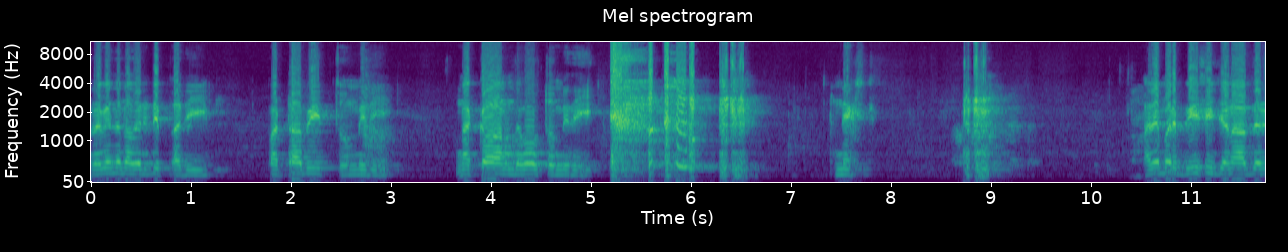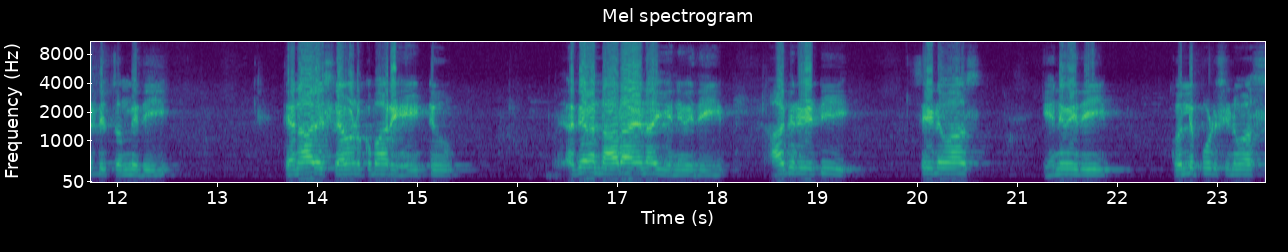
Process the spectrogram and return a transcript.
రవీంద్రనాథ్ రెడ్డి పది పట్టాభి తొమ్మిది నక్కా ఆనందబాబు తొమ్మిది. నెక్స్ట్. అదే మరి బీసీ జనార్దన్ రెడ్డి తొమ్మిది తెనాలి శ్రవణ్ కుమార్ ఎయిట్ అదే నారాయణ ఎనిమిది ఆదిరెడ్డి శ్రీనివాస్ ఎనిమిది కొల్లిపూడి శ్రీనివాస్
